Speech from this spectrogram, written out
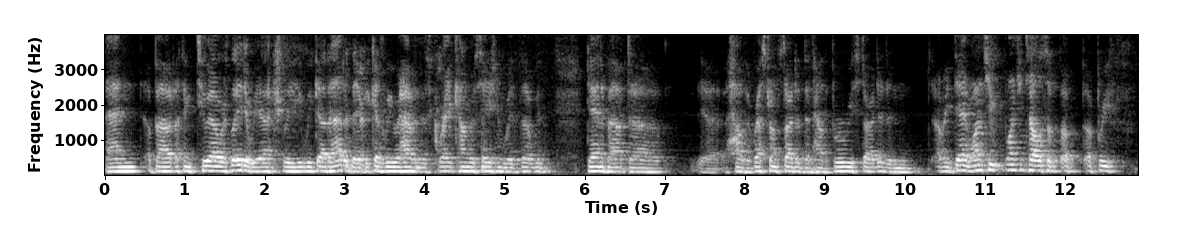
And about I think two hours later, we actually we got out of there because we were having this great conversation with uh, with Dan about uh, how the restaurant started, then how the brewery started, and I mean, Dan, why don't you why don't you tell us a, a, a brief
